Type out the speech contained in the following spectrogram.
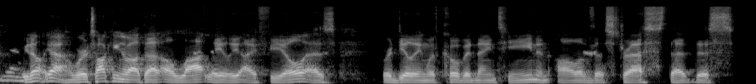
Yeah. We don't, yeah, we're talking about that a lot lately, I feel, as we're dealing with COVID 19 and all of the stress that this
